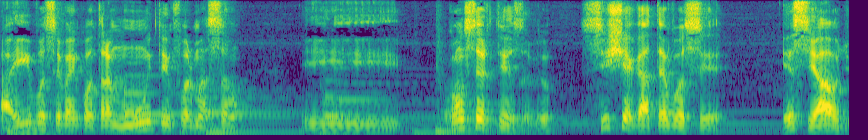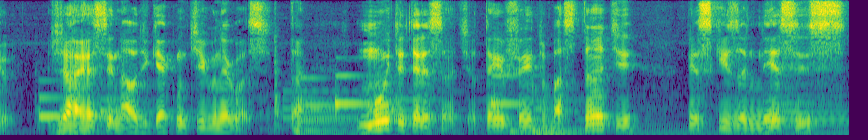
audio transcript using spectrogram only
Aí você vai encontrar muita informação e com certeza, viu? Se chegar até você esse áudio, já é sinal de que é contigo o negócio, tá? Muito interessante. Eu tenho feito bastante pesquisa nesses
